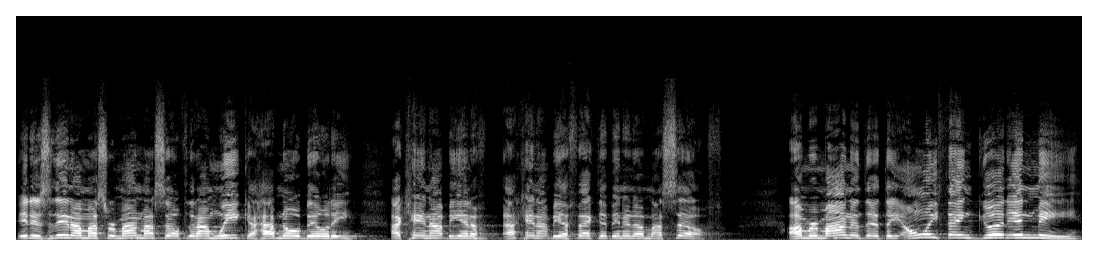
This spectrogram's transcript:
It is then I must remind myself that I'm weak, I have no ability, I cannot be, in a, I cannot be effective in and of myself. I'm reminded that the only thing good in me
